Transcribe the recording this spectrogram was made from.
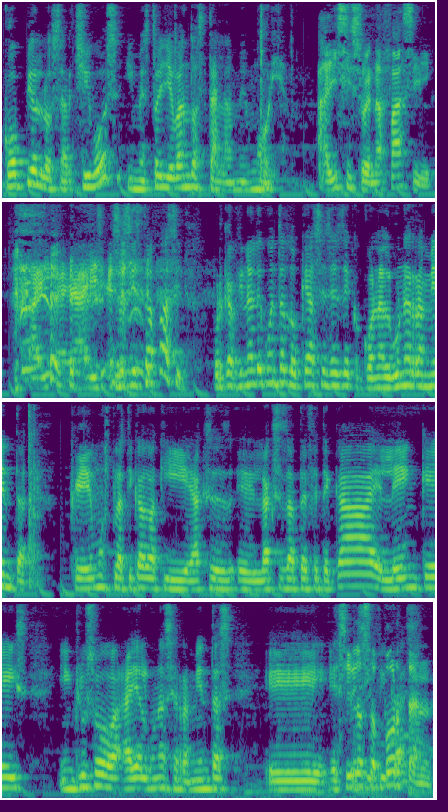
copio los archivos y me estoy llevando hasta la memoria. Ahí sí suena fácil. eso sí está fácil. Porque al final de cuentas lo que haces es de que con alguna herramienta que hemos platicado aquí, el Access Data FTK, el Encase, incluso hay algunas herramientas eh, Sí lo soportan.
